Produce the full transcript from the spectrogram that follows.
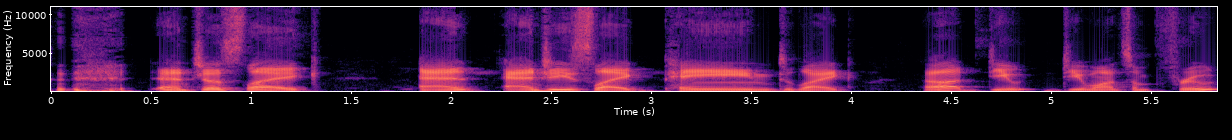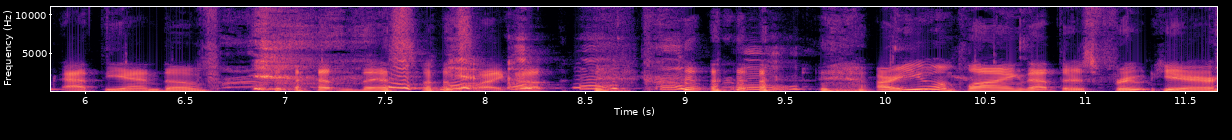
and just like and angie's like pained like uh do you do you want some fruit at the end of this I was like oh. are you implying that there's fruit here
